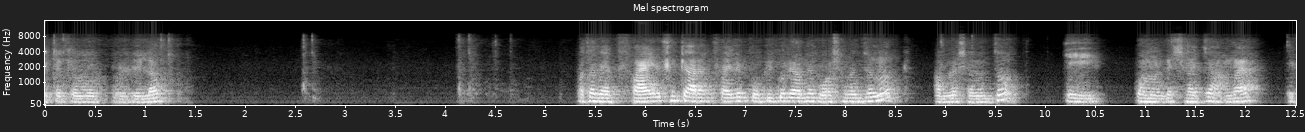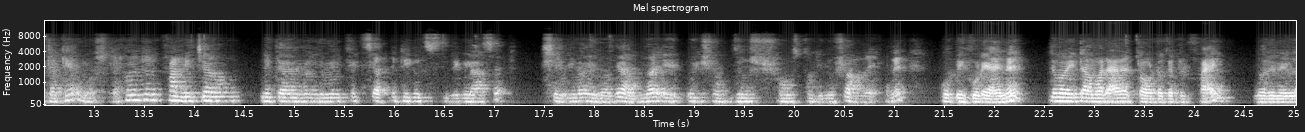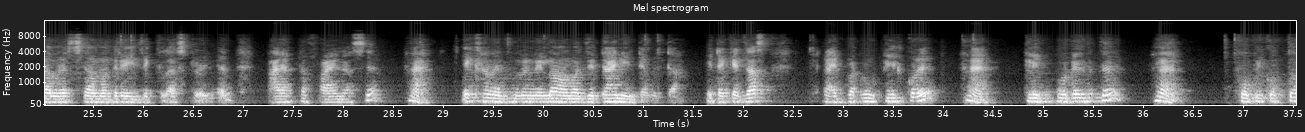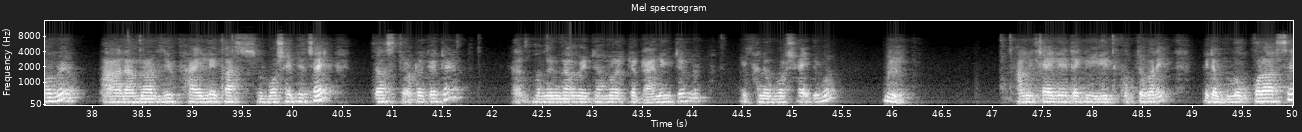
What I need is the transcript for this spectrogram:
এটাকে মুভ করে দিলাম। অর্থাৎ এক ফাইল থেকে আরেক ফাইলে কপি করে আমি বসানোর জন্য আমরা সাধারণত এই কমান্ডের সাহায্যে আমরা এটাকে বসাই। এখন এটা ফার্নিচার নিতে হবে যেগুলো আছে, সেগুলো এইভাবে আমরা ওই সব জিনিস, সমস্ত জিনিস আমরা এখানে কপি করে এনে, যেমন এটা আমার আর একটা অটোক্যাটের ফাইল ধরে নিলাম হচ্ছে আমাদের এই যে ক্লাস ড্রয়িং আর একটা ফাইল আছে হ্যাঁ এখানে ধরে নিলাম আমার যে ডাইনিং টেবিলটা এটাকে জাস্ট রাইট বাটন ক্লিক করে হ্যাঁ ক্লিক বোর্ডে দিতে হ্যাঁ কপি করতে হবে। আর আমার যে ফাইলে কাজ বসাইতে চাই জাস্ট অটোকেটে ধরে নিলাম এটা আমার একটা ডাইনিং টেবিল এখানে বসাই দেব। হুম, আমি চাইলে এটাকে এডিট করতে পারি। এটা ব্লক করা আছে।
